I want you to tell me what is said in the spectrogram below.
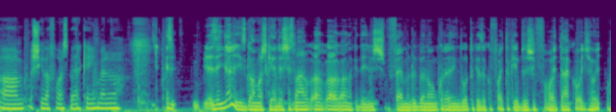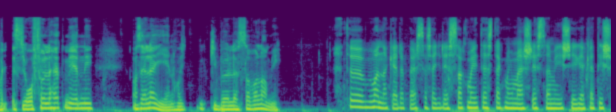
a Siva Force berkein belül. Ez, ez egy nagyon izgalmas kérdés, ez már annak idején is felmerült benne, amikor elindultak ezek a fajta képzési fajták, hogy, hogy, hogy ezt jól föl lehet mérni, az elején, hogy kiből lesz a valami? Hát vannak erre persze egyrészt szakmai tesztek, meg másrészt személyiségeket is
